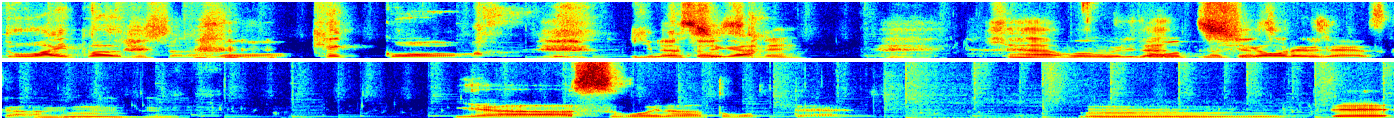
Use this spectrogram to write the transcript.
ドワイプアウトしたらもう結構気持ちが、ですね。いや、もう無理だ。気持ちが折れるじゃゃないですか。うん。うん。いやーすごいなと思って。うーん。で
